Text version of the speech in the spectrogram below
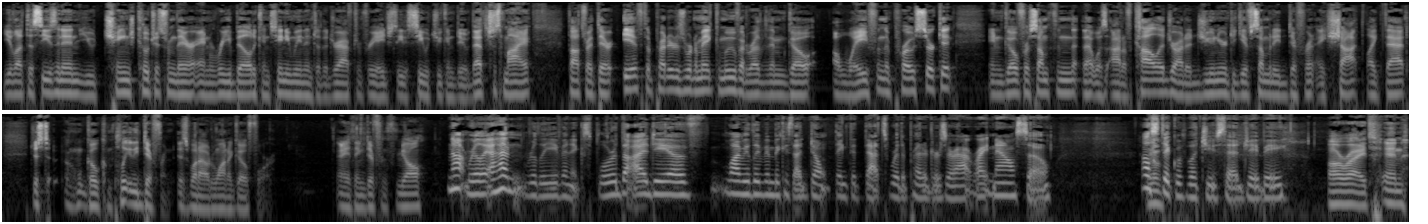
You let the season in, you change coaches from there, and rebuild, continuing into the draft and free agency to see what you can do. That's just my thoughts right there. If the Predators were to make a move, I'd rather them go away from the pro circuit and go for something that was out of college or out of junior to give somebody different a shot like that. Just go completely different is what I would want to go for. Anything different from y'all? Not really. I hadn't really even explored the idea of Lavi leaving because I don't think that that's where the Predators are at right now. So I'll No. stick with what you said, JB. All right, and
